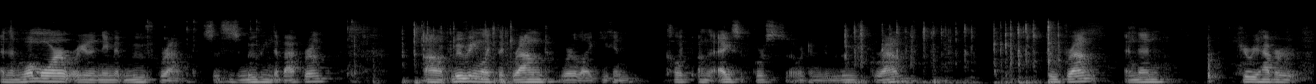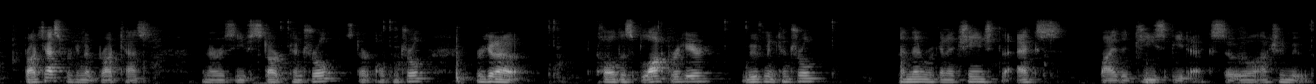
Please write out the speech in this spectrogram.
And then one more, we're going to name it move ground. So this is moving the background. Uh, moving like the ground where like you can click on the eggs, of course. So we're going to move ground, move ground, and then here we have our broadcast. We're going to broadcast when I receive start control, start all control. We're going to call this block right here movement control, and then we're going to change the x by the g speed x, so it will actually move.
